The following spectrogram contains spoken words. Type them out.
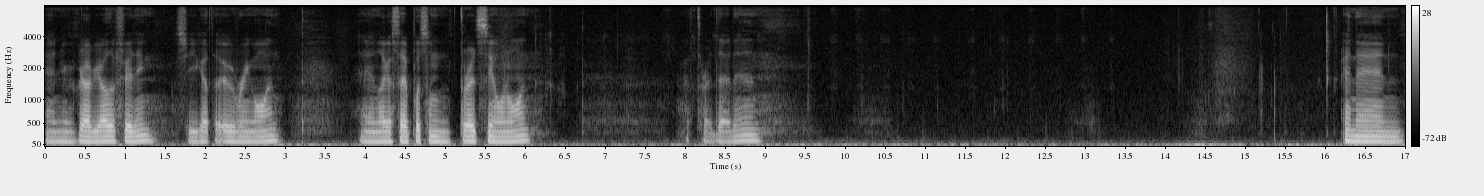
and you grab your other fitting. So you got the o-ring on. And like I said put some thread sealing on. Thread that in and then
